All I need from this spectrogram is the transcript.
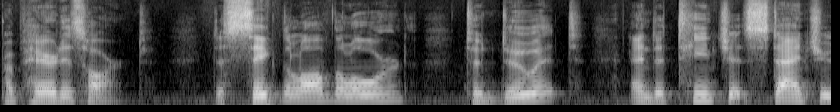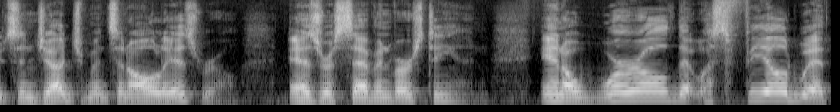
prepared his heart to seek the law of the Lord, to do it, and to teach its statutes and judgments in all Israel. Ezra 7 verse 10 in a world that was filled with,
